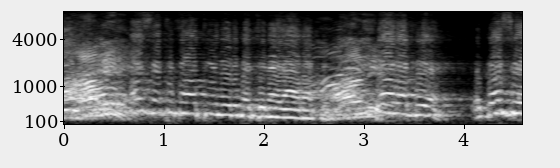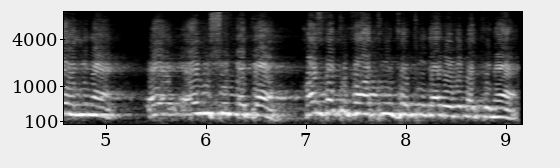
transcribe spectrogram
Amin. Hazreti Fatih'in hürmetine ya Rabbi. Ya Rabbi Gazze ehline, ehl sünnete, Hazreti Fatih'in fetihler hürmetine,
